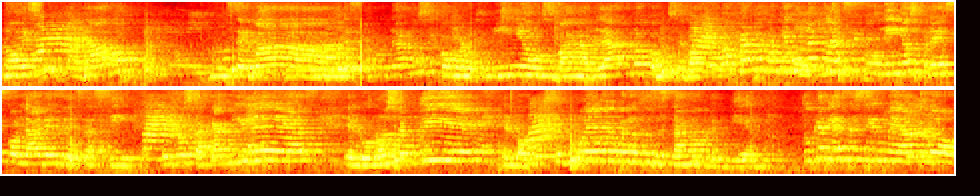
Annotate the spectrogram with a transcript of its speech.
no es preparado. Se va desarrollándose como los niños van hablando, como se va trabajando, porque una clase con niños preescolares es así. Ellos sacan ideas, el uno se ríe, el otro se mueve, bueno, ellos están aprendiendo. ¿Tú querías decirme algo?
